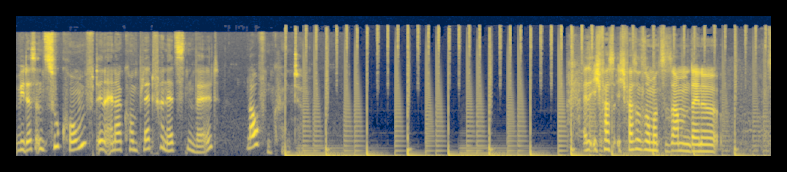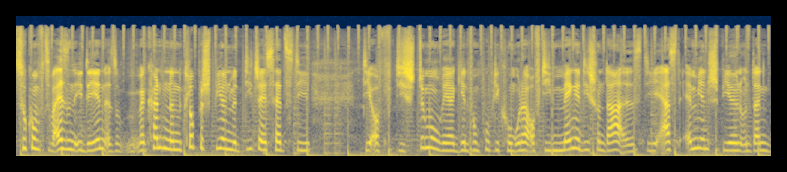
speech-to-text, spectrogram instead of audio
wie das in Zukunft in einer komplett vernetzten Welt laufen könnte. Also ich fasse ich fass uns nochmal zusammen, deine zukunftsweisenden Ideen. Also wir könnten einen Club bespielen mit DJ-Sets, die die auf die Stimmung reagieren vom Publikum oder auf die Menge, die schon da ist. Die erst Ambient spielen und dann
